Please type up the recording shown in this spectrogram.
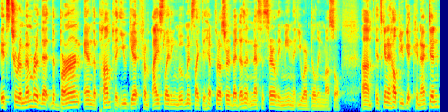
it's to remember that the burn and the pump that you get from isolating movements like the hip thruster, that doesn't necessarily mean that you are building muscle. Um, it's going to help you get connected.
